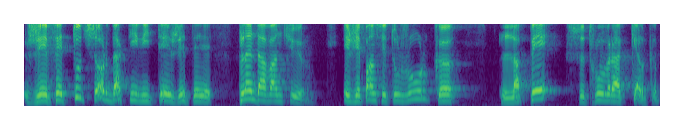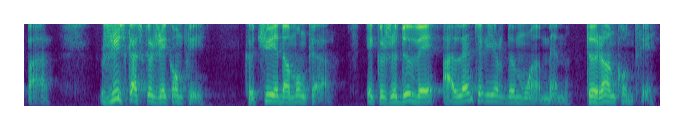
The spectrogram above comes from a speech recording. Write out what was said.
J'ai fait toutes sortes d'activités. J'étais plein d'aventures. Et j'ai pensé toujours que la paix se trouvera quelque part, jusqu'à ce que j'ai compris que tu es dans mon cœur et que je devais, à l'intérieur de moi-même, te rencontrer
